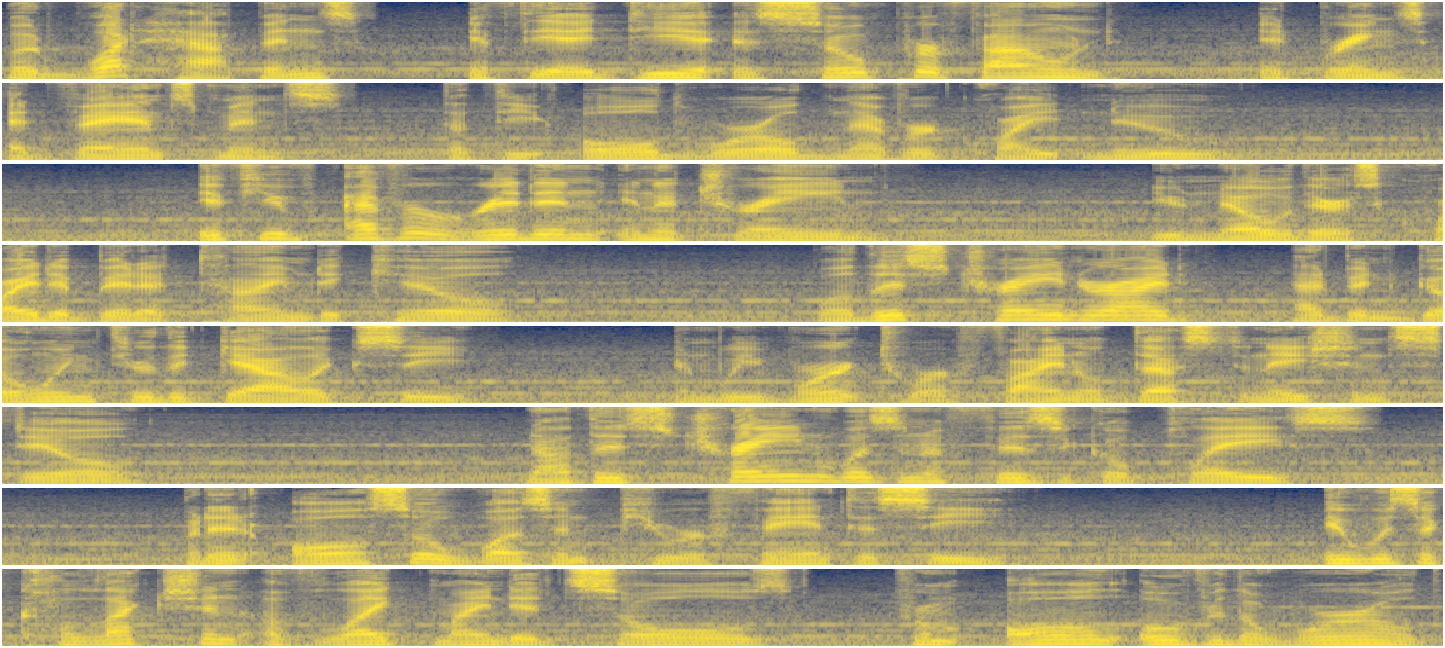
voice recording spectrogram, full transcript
But what happens if the idea is so profound it brings advancements that the old world never quite knew? If you've ever ridden in a train, you know there's quite a bit of time to kill. Well, this train ride had been going through the galaxy, and we weren't to our final destination still. Now, this train wasn't a physical place, but it also wasn't pure fantasy. It was a collection of like minded souls from all over the world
